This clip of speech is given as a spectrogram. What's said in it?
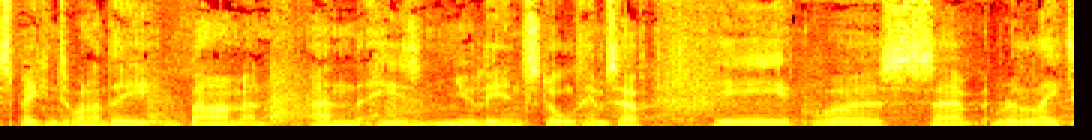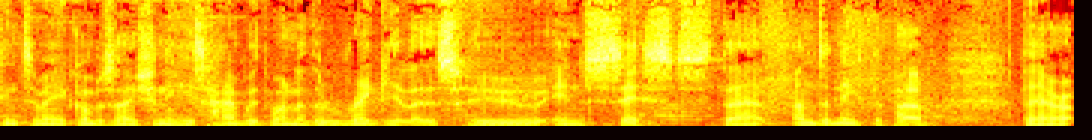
Speaking to one of the barmen, and he's newly installed himself, he was um, relating to me a conversation he's had with one of the regulars who insists that underneath the pub there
